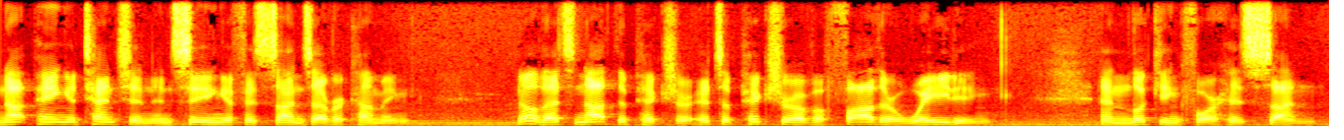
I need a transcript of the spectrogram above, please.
Not paying attention and seeing if his son's ever coming. No, that's not the picture. It's a picture of a father waiting and looking for his son.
